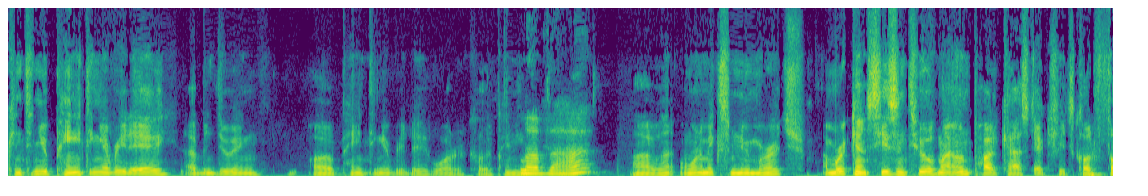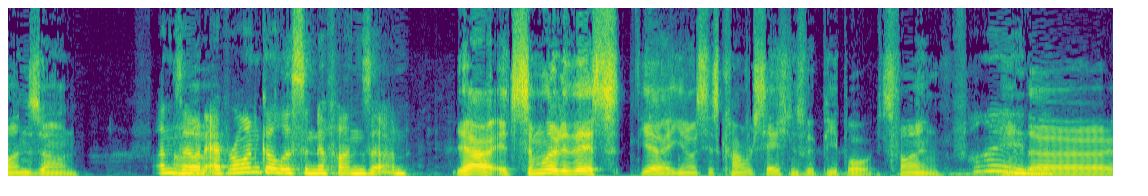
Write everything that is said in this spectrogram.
continue painting every day. I've been doing uh, painting every day, watercolor painting. Love that. Uh, I want to make some new merch. I'm working on season two of my own podcast. Actually, it's called Fun Zone. Fun Zone. Uh, Everyone go listen to Fun Zone. Yeah, it's similar to this. Yeah, you know, it's just conversations with people. It's fun. Fun. And uh,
